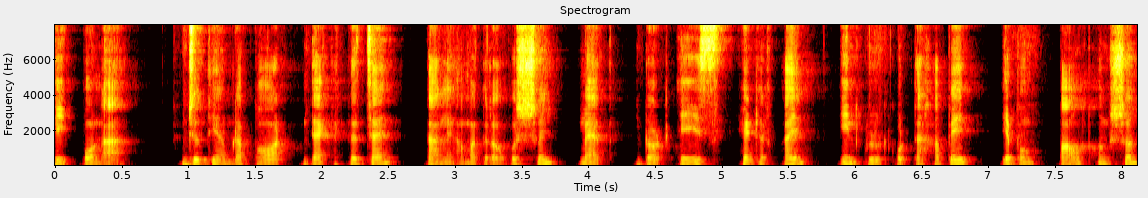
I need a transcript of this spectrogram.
লিখব না। যদি আমরা পাওয়ার দেখাতে চাই, তাহলে আমাদের অবশ্যই math dot H header file include করতে হবে এবং পাও ফাংশন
